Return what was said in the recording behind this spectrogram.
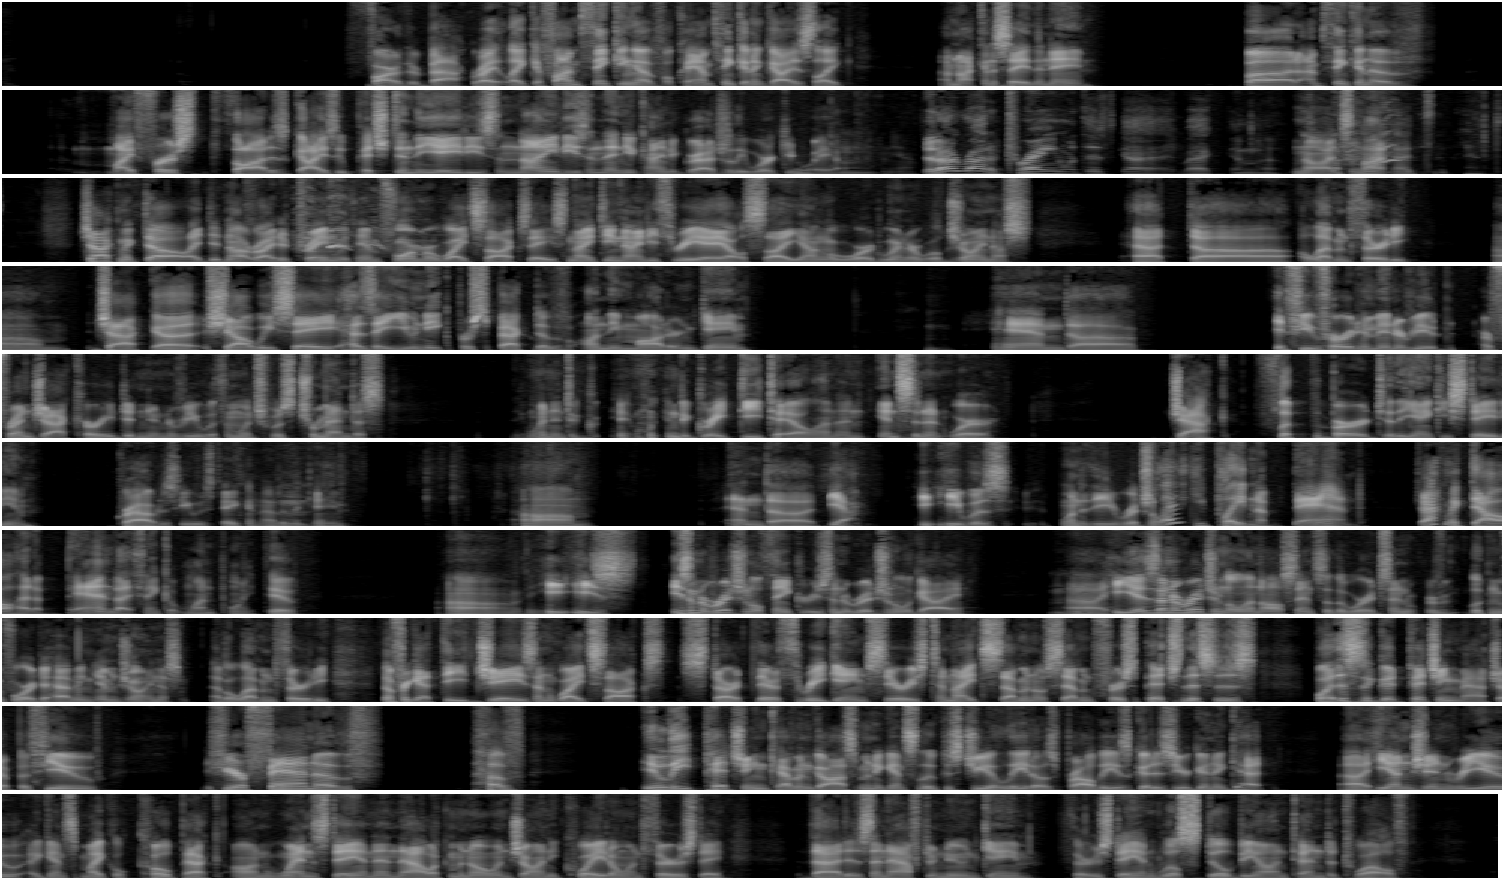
farther back, right? Like if I'm thinking of okay, I'm thinking of guys like I'm not going to say the name, but I'm thinking of my first thought is guys who pitched in the 80s and 90s, and then you kind of gradually work your way up. Mm. Yeah. Did I ride a train with this guy back in the No, it's not. it's- Jack McDowell, I did not ride a train with him. Former White Sox ace, 1993 AL Cy Young Award winner, will join us at uh, 11:30. Um, Jack, uh, shall we say, has a unique perspective on the modern game, and uh, if you've heard him interviewed, our friend Jack Curry did an interview with him, which was tremendous. He went into into great detail on an incident where Jack flipped the bird to the Yankee Stadium crowd as he was taken out of the Mm. game. Um, and uh, yeah, he, he was one of the original. I think he played in a band. Jack McDowell had a band, I think, at one point too. Uh, he, he's he's an original thinker. He's an original guy. Mhm. Uh, he is an original in all sense of the words, and we're looking forward to having him join us at 11:30. Don't forget the Jays and White Sox start their three-game series tonight. 7:07 first pitch. This is boy, this is a good pitching matchup. If you if you're a fan of of elite pitching, Kevin Gausman against Lucas Giolito is probably as good as you're going to get. Uh, Hyunjin Ryu against Michael Kopech on Wednesday, and then Alek Manoah and Johnny Cueto on Thursday. That is an afternoon game Thursday, and we'll still be on 10 to 12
